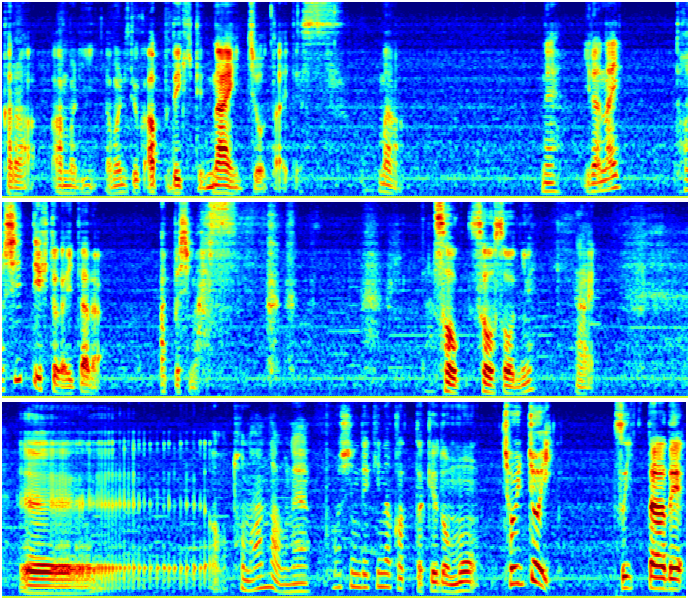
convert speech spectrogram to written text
からあまり、あまりというかアップできてない状態です。まあ、ね、いらない、欲しいっていう人がいたらアップします。そう、早々にね。はい。えー、あとなんだろうね、更新できなかったけども、ちょいちょい、ツイッターで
